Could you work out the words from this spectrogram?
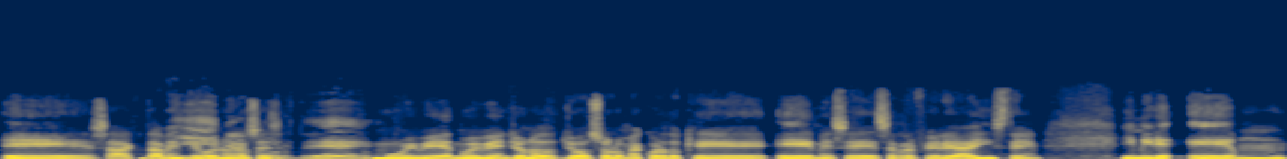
Exactamente, Uy, bueno, me no sé. acordé. Muy bien, muy bien. Yo no, yo solo me acuerdo que EMC se refiere a Einstein. Y mire, em,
